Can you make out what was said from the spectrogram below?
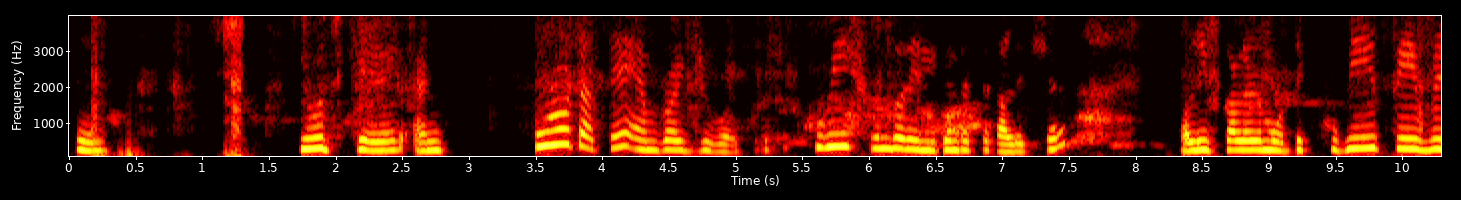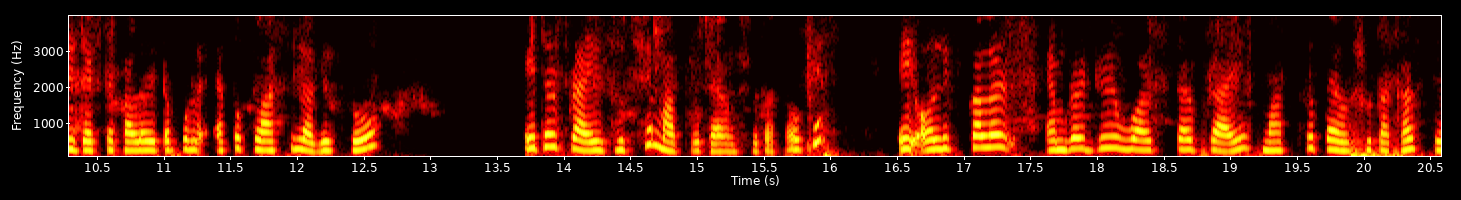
সি হিউজ ঘেরের এন্ড পুরোটাতে এমব্রয়ডারি ওয়ার্ক খুবই সুন্দর এলিগেন্ট একটা কালেকশন অলিভ কালারের মধ্যে খুবই ফেভারিট একটা কালার এটা পরলে এত ক্লাসি লাগে সো এটার প্রাইস হচ্ছে মাত্র তেরোশো টাকা ওকে এই অলিভ কালার এমব্রয়ডারি ওয়ার্কটার প্রাইস মাত্র তেরোশো টাকা সো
